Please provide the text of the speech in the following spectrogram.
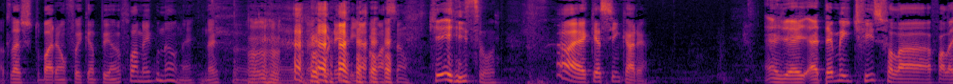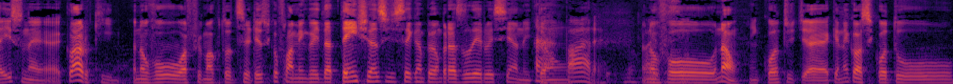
Atlético Tubarão foi campeão e o Flamengo não, né? né? É, tem informação. Que isso, mano? Ah, é que assim, cara. É, é, é, até meio difícil falar, falar isso, né? É claro que eu não vou afirmar com toda certeza que o Flamengo ainda tem chance de ser campeão brasileiro esse ano. Então. Ah, para. Não eu não vou. Assim. Não, enquanto. É que negócio, enquanto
